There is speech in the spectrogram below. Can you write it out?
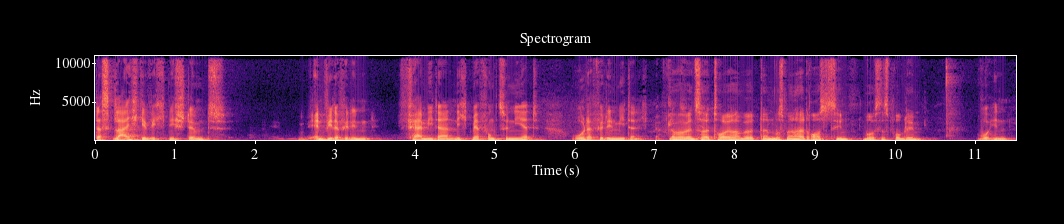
das Gleichgewicht nicht stimmt, entweder für den Vermieter nicht mehr funktioniert oder für den Mieter nicht mehr. Aber wenn es halt teurer wird, dann muss man halt rausziehen. Wo ist das Problem? Wohin?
